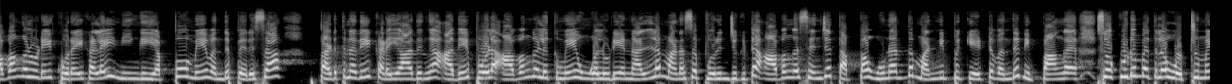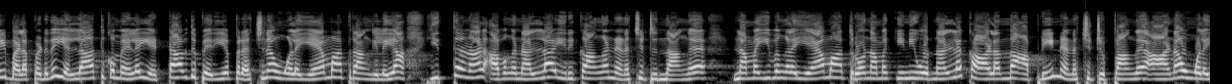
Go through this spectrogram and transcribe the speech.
அவங்களுடைய குறைகளை நீங்கள் எப்போவுமே வந்து பெருசாக படுத்தினதே கிடையாதுங்க. அதே போல் அவங்களுக்குமே உங்களுடைய நல்ல மனசை புரிஞ்சுக்கிட்டு அவங்க செஞ்ச தப்பை உணர்ந்து மன்னிப்பு கேட்டு வந்து நிற்பாங்க ஸோ குடும்பத்தில் ஒற்றுமை பலப்படுது. எல்லாத்துக்கும் மேலே எட்டாவது பெரிய பிரச்சனை உங்களை ஏமாத்துறாங்க இல்லையா? இத்தனை நாள் அவங்க நல்லா இருக்காங்கன்னு நினச்சிட்டு இருந்தாங்க. நம்ம இவங்களை ஏமாத்துறோம். நமக்கு இனி ஒரு நல்ல காலம்தான் அப்படின்னு நினச்சிட்டு இருப்பாங்க. ஆனால் உங்களை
